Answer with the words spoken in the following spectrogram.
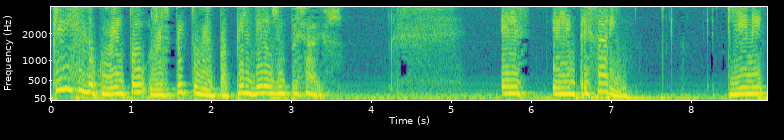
¿Qué dice el documento respecto del papel de los empresarios? El, el empresario tiene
